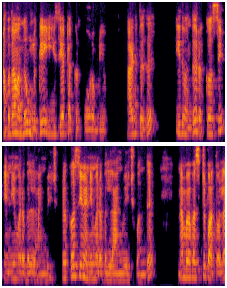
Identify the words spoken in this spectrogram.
அப்பதான் வந்து உங்களுக்கு ஈஸியா டக்குன்னு போட முடியும். அடுத்தது இது வந்து recursive enumerable language recursive enumerable language வந்து நம்ம ஃபர்ஸ்ட் பார்த்தோம்ல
